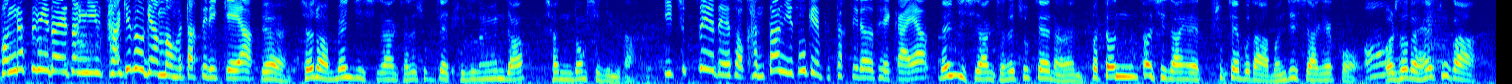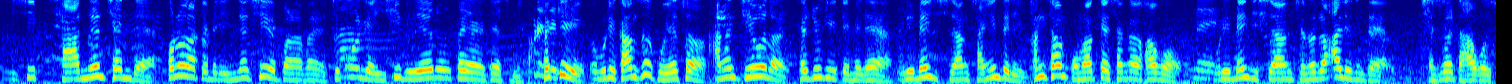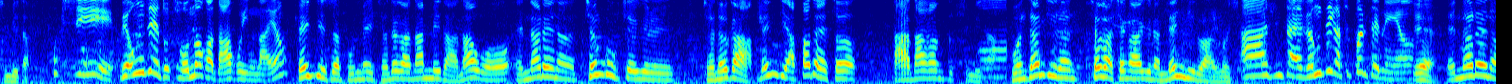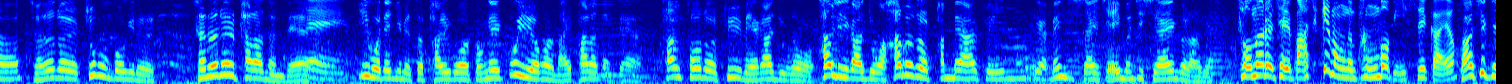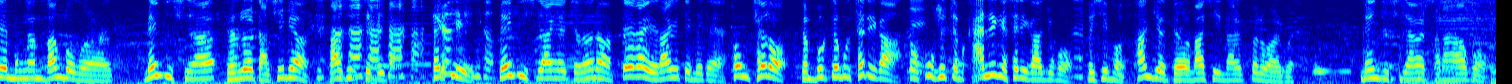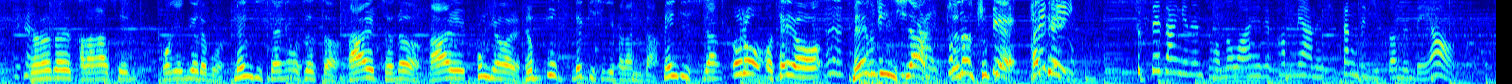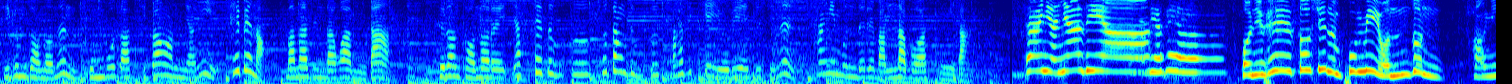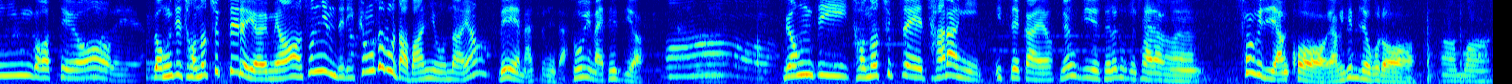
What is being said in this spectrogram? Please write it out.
반갑습니다, 회장님. 자기소개 한번 부탁드릴게요. 예, 저는 맹지시장 전어축제 추진위원장 천동식입니다. 이 축제에 대해서 간단히 소개 부탁드려도 될까요? 맹지시장 전어축제는 어떤 어시장의 축제보다 먼저 시작했고 어. 벌써도 해수가 24년째인데 코로나 때문에 2년 쉬어버려서 지금 아. 올해 21회를 거야 됐습니다. 특히 우리 강서구에서 많은 지원을 해주기 때문에 우리 맹지시장 상인들이 항상 고맙게 생각하고 네. 우리 맹지시장 전어를 알리는데 최선을 다하고 있습니다. 혹시 명제도 전어가 나고 있나요? 맹지에서 분명히 전어가 납니다. 나오고 옛날에는 전국적인 전어가 맹지 앞바다에서 다 나간 것입니다. 아. 원산지는 제가 생각하기는 맹지로 알고 있습니다. 아, 진짜 명지가 첫 번째네요. 예, 옛날에는 전어를 죽은 고기를 전어를 팔았는데 네. 이고 다니면서 팔고 동네 꾸이용을 많이 팔았는데 탄소를 주입해가지고 살리가지고 하루를 판매할 수 있는 게 맹지 시장이 제일 먼저 시작인 걸 알고 있습니다. 전어를 제일 맛있게 먹는 방법이 있을까요? 맛있게 먹는 방법은 맹지 시장 전어를 자시면 맛있습니다. 특히 맹지 시장의 전어는 때가 연하기 때문에 통째로 듬뿍듬뿍 서리가 또 네. 국수처럼 가늘게 서리가지고 드시면 한결 더 맛이 날 거로 알고 있습니다. 맹지 시장을 사랑하고 전어를 사랑하신 고객 여러분, 맹지 시장에 오셔서 가을 전어, 가을 풍경을 듬뿍 느끼시기 바랍니다. 맹지 시장으로 오세요. 맹지 시장 전어 축제 화이팅! 축제장에는 전어와 회를 판매하는 식당들이 있었는데요. 지금 전어는 봄보다 지방 함량이 3배나 많아진다고 합니다. 그런 전어를 야채 듬뿍, 초장 듬뿍 맛있게 요리해주시는 상인분들을 만나보았습니다. 사장님 안녕하세요. 안녕하세요. 아니 회 써시는 폼이 완전 장인인 것 같아요. 네. 명지 전어 축제를 열면 손님들이 평소보다 많이 오나요? 네, 맞습니다. 도움이 많이 되지요. 명지 전어 축제의 자랑이 있을까요? 명지 전어 축제 자랑은 속이지 않고 양심적으로, 어, 뭐,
